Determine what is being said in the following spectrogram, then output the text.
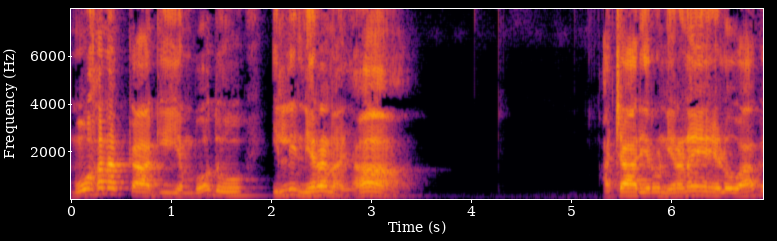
ಮೋಹನಕ್ಕಾಗಿ ಎಂಬುದು ಇಲ್ಲಿ ನಿರ್ಣಯ. ಆಚಾರ್ಯರು ನಿರ್ಣಯ ಹೇಳುವಾಗ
